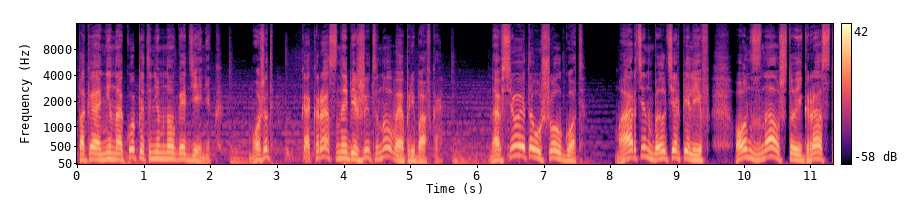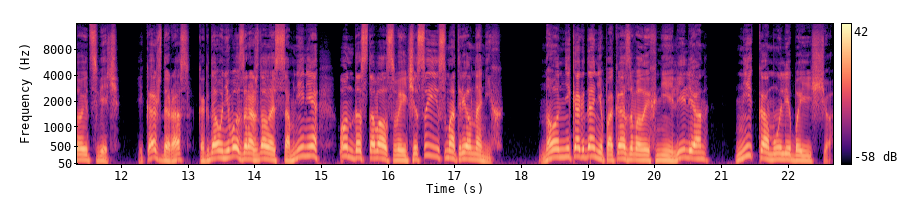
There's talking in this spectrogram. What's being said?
пока не накопит немного денег. Может, как раз набежит новая прибавка. На все это ушел год. Мартин был терпелив. Он знал, что игра стоит свеч. И каждый раз, когда у него зарождалось сомнение, он доставал свои часы и смотрел на них. Но он никогда не показывал их ни Лилиан, ни кому-либо еще.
